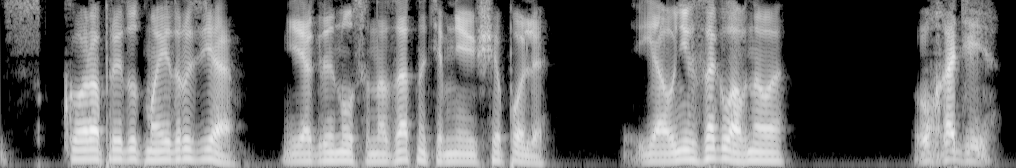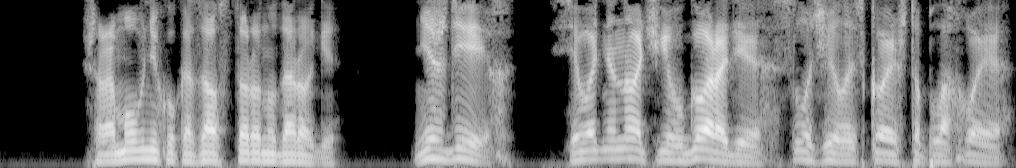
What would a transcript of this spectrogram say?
«Скоро придут мои друзья», я оглянулся назад на темнеющее поле. «Я у них за главного». «Уходи!» Шрамовник указал в сторону дороги. «Не жди их. Сегодня ночью в городе случилось кое-что плохое.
